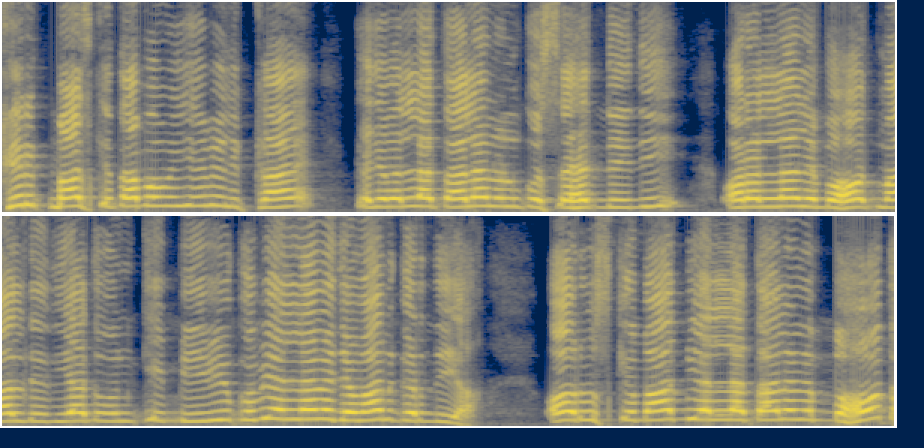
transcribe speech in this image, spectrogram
फिर बाज़ किताबों में ये भी लिखा है कि जब अल्लाह ताला ने उनको सेहत दे दी और अल्लाह ने बहुत माल दे दिया तो उनकी बीवी को भी अल्लाह ने जवान कर दिया और उसके बाद भी अल्लाह ताला ने बहुत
